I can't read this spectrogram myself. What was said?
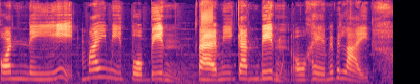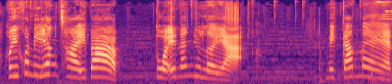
คนนี้ไม่มีตัวบิน แต่มีการบิน โอเคไม่เป็นไร เฮ้ย คนนี้ยังใช้แบบตัวไอ้นั่นอยู่เลยอะเมกาแมน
